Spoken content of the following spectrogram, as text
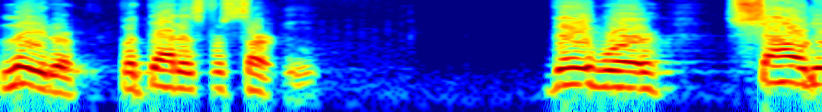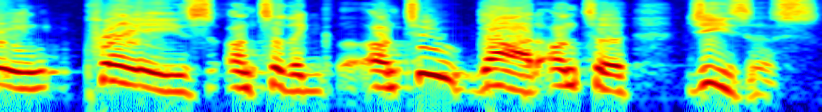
later, but that is for certain. They were shouting praise unto the unto God, unto Jesus.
